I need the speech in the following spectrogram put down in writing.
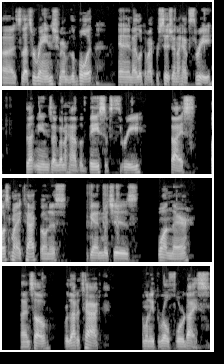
uh, so that's a range. Remember the bullet, and I look at my precision. I have three. So that means I'm going to have a base of three dice, plus my attack bonus, again, which is one there. And so for that attack, I'm going to to roll four dice.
